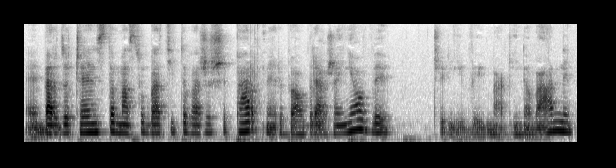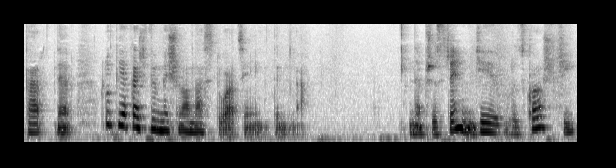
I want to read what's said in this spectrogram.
E, bardzo często masturbacji towarzyszy partner wyobrażeniowy, czyli wyimaginowany partner lub jakaś wymyślona sytuacja intymna. Na przestrzeni dziejów ludzkości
